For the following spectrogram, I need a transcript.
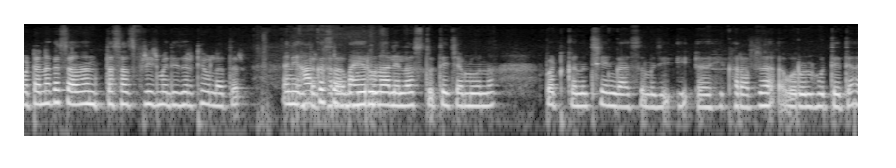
वाटाणा कसा तसाच फ्रीजमध्ये जर ठेवला तर आणि हा कसा बाहेरून आलेला असतो त्याच्यामुळं ना पटकनच शेंगा असं म्हणजे हे हे खराब झा वरून होते त्या.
